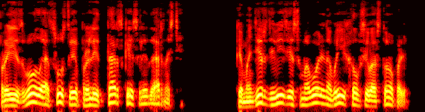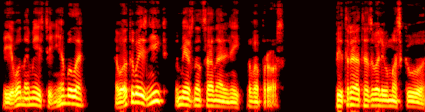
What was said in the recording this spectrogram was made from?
произвол и отсутствие пролетарской солидарности. Командир дивизии самовольно выехал в Севастополь, его на месте не было, вот и возник межнациональный вопрос. Петра отозвали в Москву,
